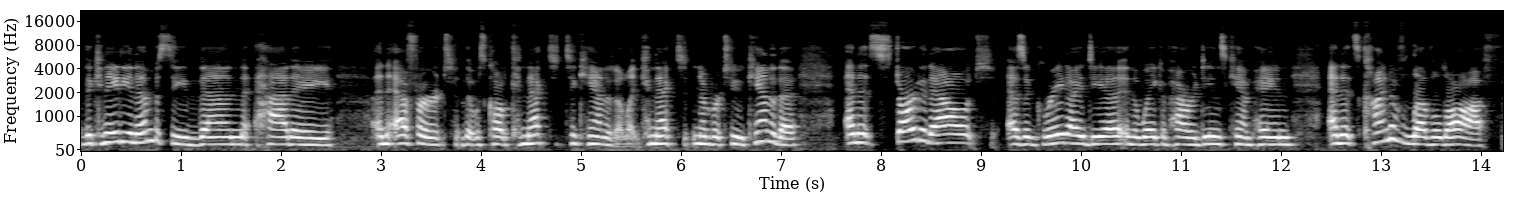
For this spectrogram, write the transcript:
The Canadian embassy then had a an effort that was called Connect to Canada, like Connect number 2 Canada, and it started out as a great idea in the wake of Howard Dean's campaign, and it's kind of leveled off.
